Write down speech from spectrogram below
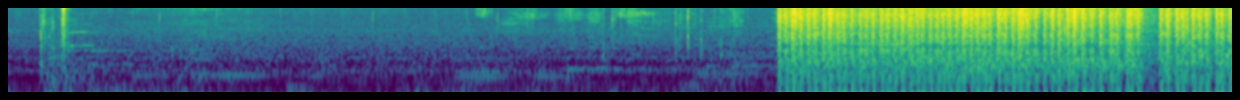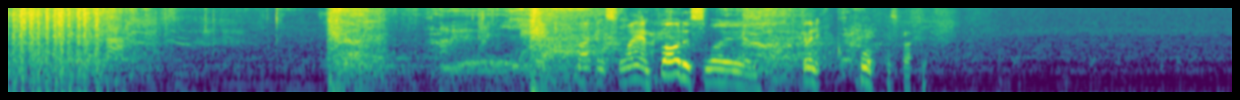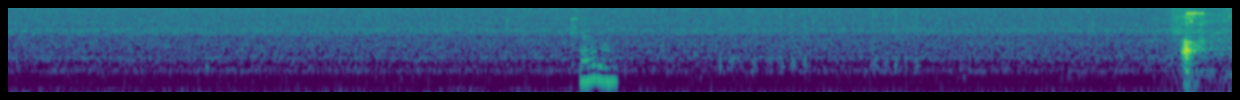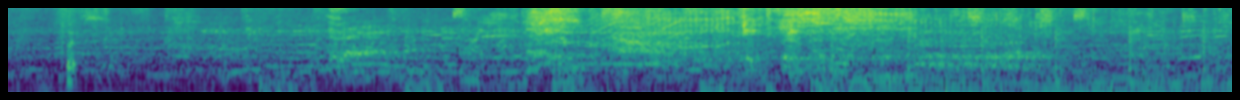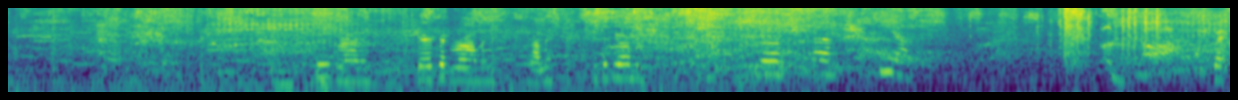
Fucking slam, body slam. Doing it. Oh, that's fucking. but Keep running. Stupid Roman. Roman. Stupid Roman. No, uh, yeah. Right.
